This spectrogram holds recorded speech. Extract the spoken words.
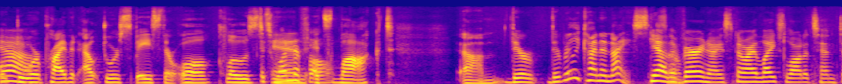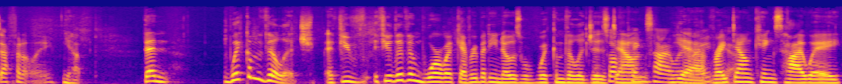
Yeah. outdoor, private outdoor space. They're all closed. It's wonderful. It's locked. Um, they're they're really kind of nice. Yeah, they're very nice. No, I liked Laudatin, definitely. Yep. Then Wickham Village. If you if you live in Warwick, everybody knows where Wickham Village is It's down Kings Highway, Yeah, right? Yeah. down Kings Highway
